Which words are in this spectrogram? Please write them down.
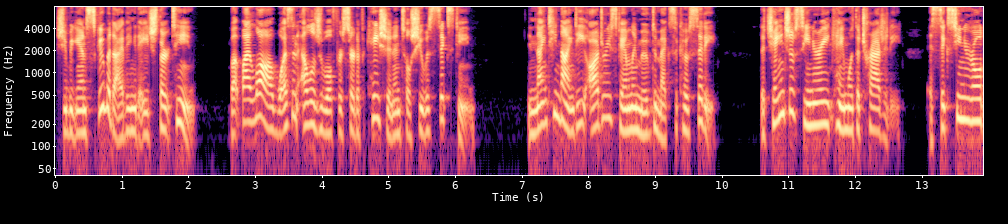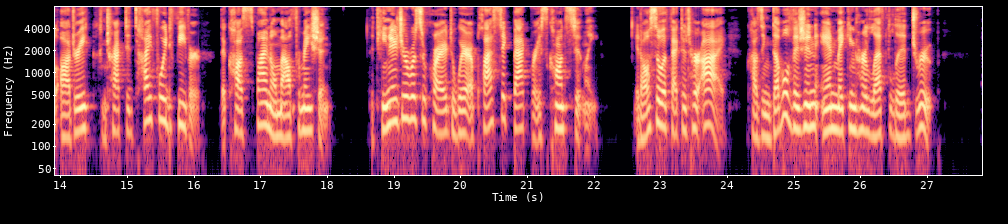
She began scuba diving at age 13, but by law wasn't eligible for certification until she was 16. In 1990, Audrey's family moved to Mexico City. The change of scenery came with a tragedy. A 16 year old Audrey contracted typhoid fever that caused spinal malformation. The teenager was required to wear a plastic back brace constantly. It also affected her eye, causing double vision and making her left lid droop.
